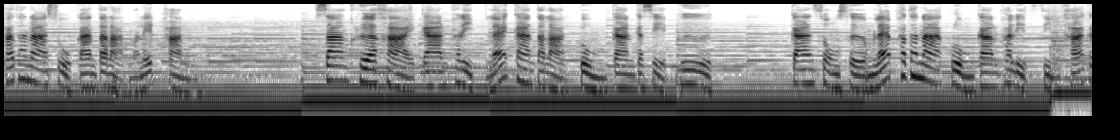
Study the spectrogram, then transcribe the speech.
พัฒนาสู่การตลาดเมล็ดพันธุ์ สร้างเครือข่ายการผลิตและการตลาดกลุ่มการเกษตรพืช การส่งเสริมและพัฒนากลุ่มการผลิตสินค้าเก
